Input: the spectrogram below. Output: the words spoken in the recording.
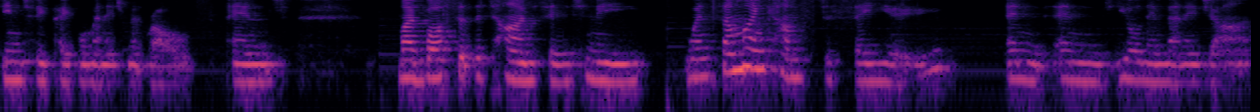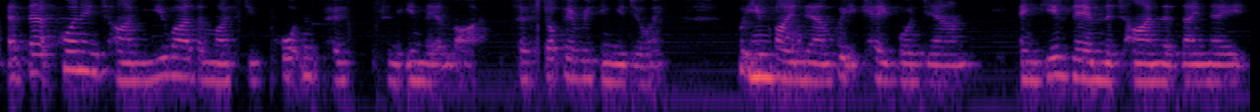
into people management roles. And my boss at the time said to me, when someone comes to see you and, and you're their manager, at that point in time, you are the most important person in their life. So stop everything you're doing. Put your phone down, put your keyboard down, and give them the time that they need.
